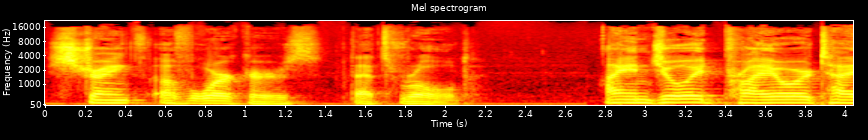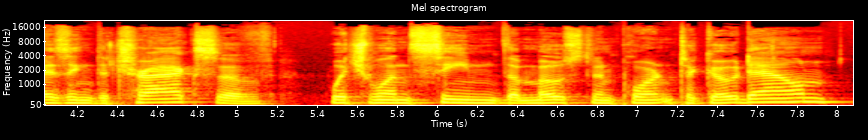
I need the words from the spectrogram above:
strength of workers that's rolled. I enjoyed prioritizing the tracks of which ones seemed the most important to go down,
